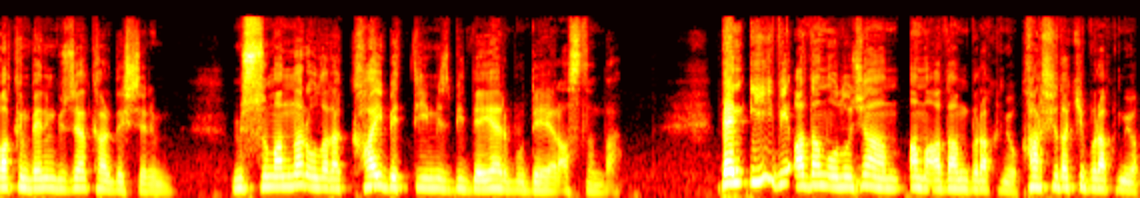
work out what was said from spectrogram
Bakın benim güzel kardeşlerim Müslümanlar olarak kaybettiğimiz bir değer bu değer aslında. Ben iyi bir adam olacağım ama adam bırakmıyor. Karşıdaki bırakmıyor.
